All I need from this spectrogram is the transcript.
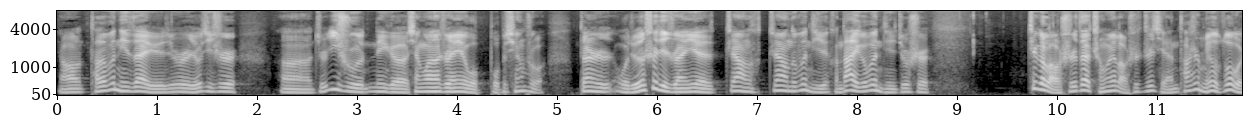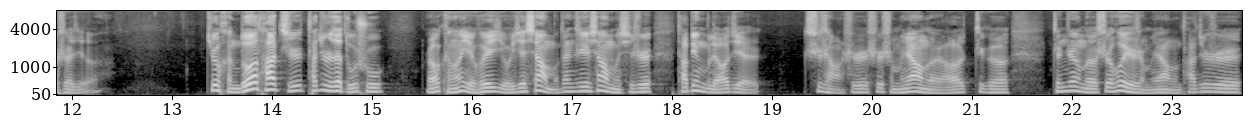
然后它的问题在于，就是尤其是，嗯、就是艺术那个相关的专业我，我不清楚。但是我觉得设计专业这样这样的问题很大一个问题就是，这个老师在成为老师之前，他是没有做过设计的。就很多他其实他就是在读书，然后可能也会有一些项目，但这些项目其实他并不了解市场是是什么样的，然后这个真正的社会是什么样的，他就是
